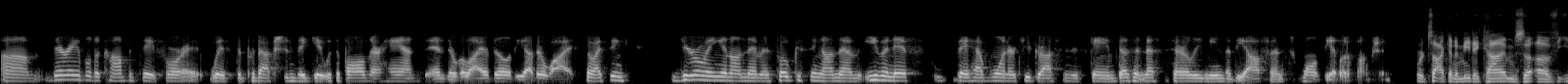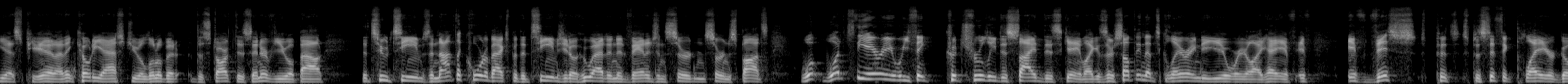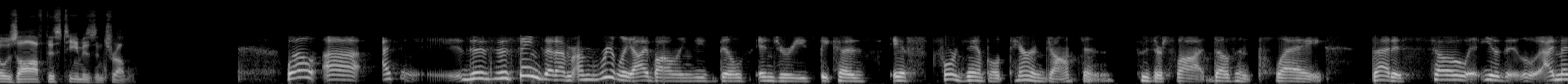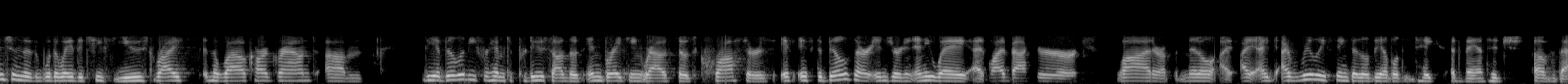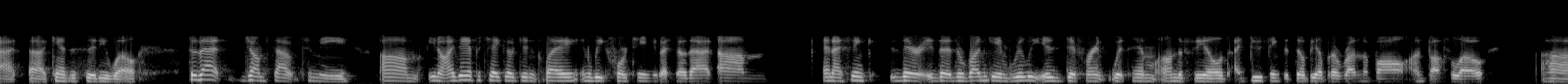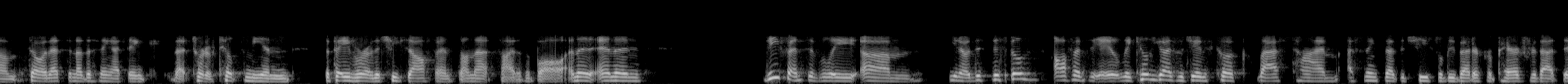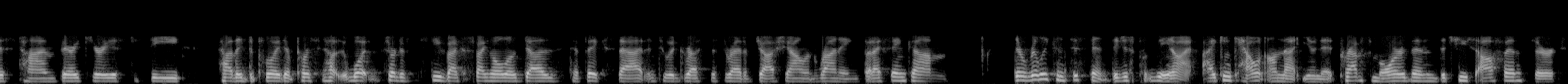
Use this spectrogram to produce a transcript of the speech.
um, they're able to compensate for it with the production they get with the ball in their hands and their reliability otherwise. So I think – zeroing in on them and focusing on them, even if they have one or two drops in this game, doesn't necessarily mean that the offense won't be able to function. We're talking to Mina Kimes of ESPN. I think Cody asked you a little bit to start this interview about the two teams and not the quarterbacks, but the teams, you know, who had an advantage in certain certain spots. What what's the area where you think could truly decide this game? Like, is there something that's glaring to you where you're like, hey, if if if this specific player goes off, this team is in trouble? Well, uh, I think the the thing that I'm I'm really eyeballing these Bills injuries because if, for example, Taron Johnson, who's their slot, doesn't play, that is so. You know, I mentioned the, the way the Chiefs used Rice in the wild card round. Um, the ability for him to produce on those in breaking routes, those crossers. If if the Bills are injured in any way at linebacker or slot or up the middle, I I, I really think that they'll be able to take advantage of that. Uh, Kansas City will. So that jumps out to me. Um, you know, Isaiah Pacheco didn't play in Week 14. You guys know that. Um, and I think there the the run game really is different with him on the field. I do think that they'll be able to run the ball on Buffalo. Um, so that's another thing I think that sort of tilts me in the favor of the Chiefs offense on that side of the ball. And then and then defensively, um, you know, this this Bills offense they killed you guys with James Cook last time. I think that the Chiefs will be better prepared for that this time. Very curious to see how they deploy their person, how, what sort of Steve Spagnuolo does to fix that and to address the threat of Josh Allen running. But I think um, they're really consistent. They just, you know, I, I can count on that unit, perhaps more than the Chiefs' offense or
